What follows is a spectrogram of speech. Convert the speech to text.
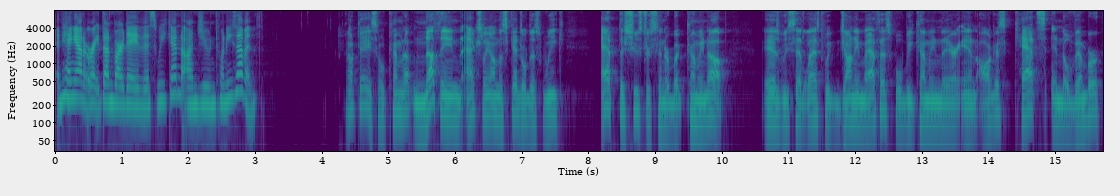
and hang out at Wright Dunbar Day this weekend on June 27th. Okay, so coming up, nothing actually on the schedule this week at the Schuster Center, but coming up, as we said last week, Johnny Mathis will be coming there in August, Cats in November,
